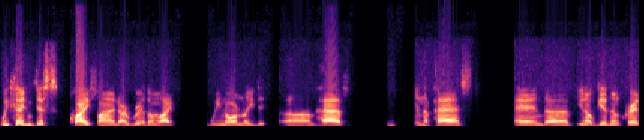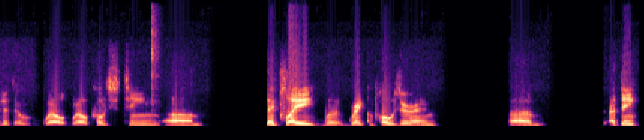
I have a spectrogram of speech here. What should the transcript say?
we couldn't just quite find our rhythm like we normally um, have in the past and uh, you know give them credit. They're well well coached team. Um, they play with great composure, and um, I think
